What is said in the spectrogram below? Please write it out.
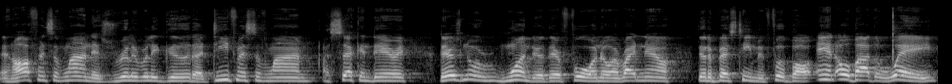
an offensive line that's really, really good, a defensive line, a secondary, there's no wonder they're 4 0. And right now, they're the best team in football. And oh, by the way,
